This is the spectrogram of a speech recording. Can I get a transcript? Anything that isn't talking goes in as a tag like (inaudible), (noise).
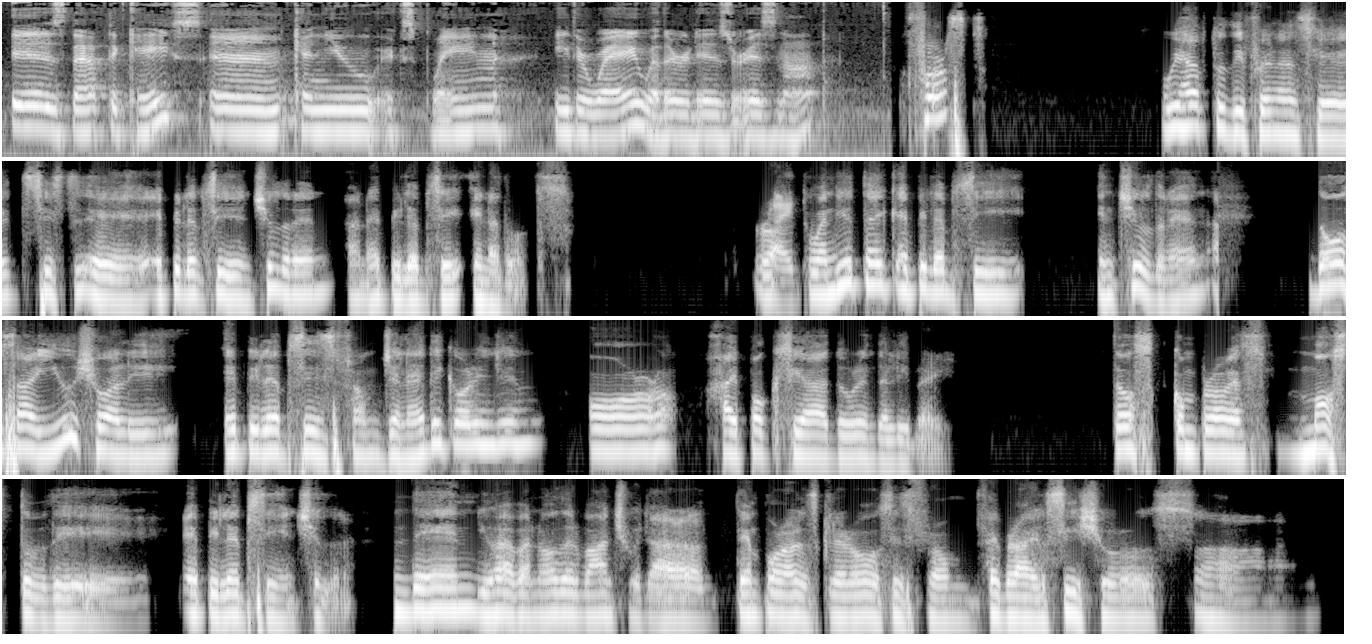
Is that the case? And can you explain either way whether it is or is not? First, we have to differentiate uh, epilepsy in children and epilepsy in adults. Right. When you take epilepsy in children, those are usually epilepsies from genetic origin or hypoxia during delivery. Those comprise most of the epilepsy in children. And then you have another bunch which are temporal sclerosis from febrile seizures, uh,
